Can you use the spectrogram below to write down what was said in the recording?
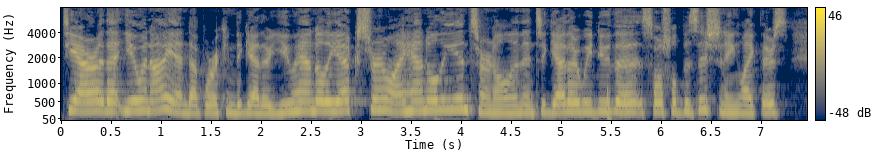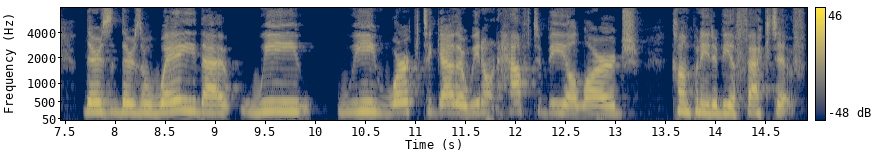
Tiara, that you and I end up working together. You handle the external, I handle the internal, and then together we do the social positioning. Like there's there's there's a way that we we work together. We don't have to be a large company to be effective.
